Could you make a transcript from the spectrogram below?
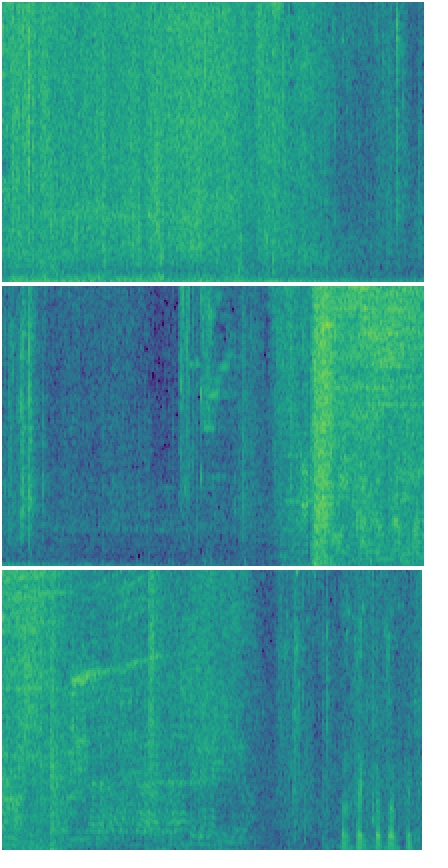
listo. Colocando trampa de gas. Empieza la cuenta atrás del anillo. Perfecto, perfecto.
